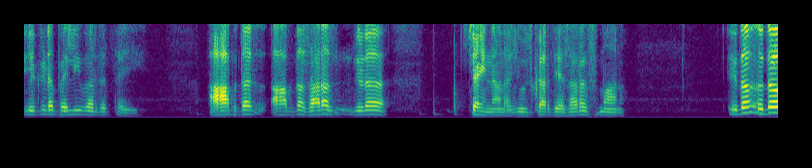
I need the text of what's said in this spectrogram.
ਇਹ ਕਿਹੜਾ ਪਹਿਲੀ ਵਾਰ ਦਿੱਤਾ ਜੀ? ਆਪ ਦਾ ਆਪ ਦਾ ਸਾਰਾ ਜਿਹੜਾ ਚਾਈਨਾ ਦਾ ਯੂਜ਼ ਕਰਦੇ ਆ ਸਾਰਾ ਸਮਾਨ। ਇਹਦਾ ਇਹਦਾ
